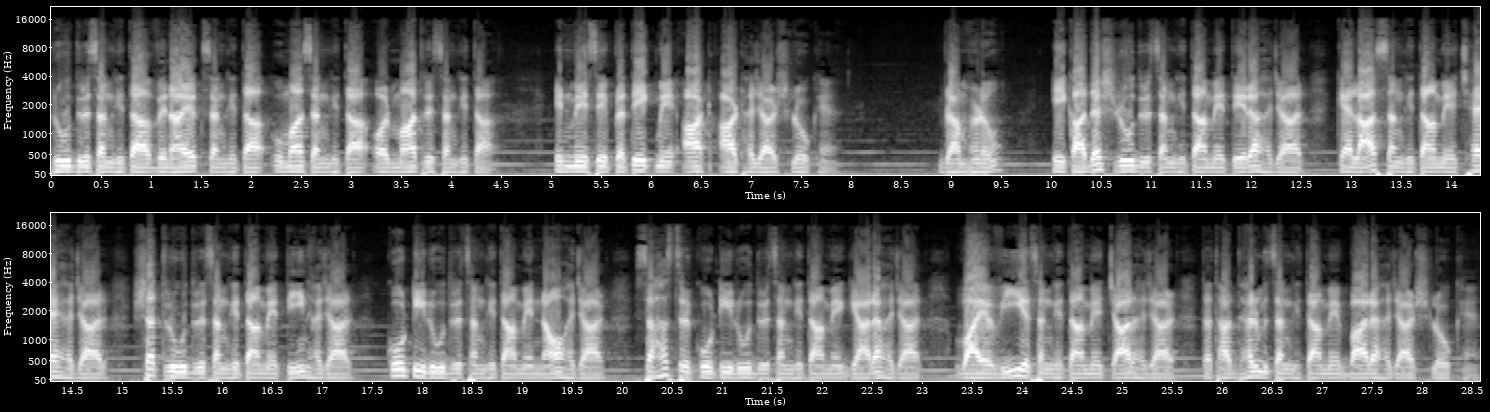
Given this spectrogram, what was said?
रुद्र संहिता, विनायक संहिता, उमा संहिता और मातृ संहिता। इनमें से प्रत्येक में आठ आठ हज़ार श्लोक हैं। ब्राह्मणों एकादश रुद्र संहिता में तेरह हज़ार, कैलाश संहिता में छह हज़ार, शतरुद्र संहिता में तीन हज़ार, कोटि रुद्र संहिता में नौ हज़ार, सहस्त्र कोटि रुद्र संहिता में ग्यारह हज़ार, वायवीय संहिता में चार हज़ार तथा धर्म संहिता में बारह हज़ार श्लोक हैं।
